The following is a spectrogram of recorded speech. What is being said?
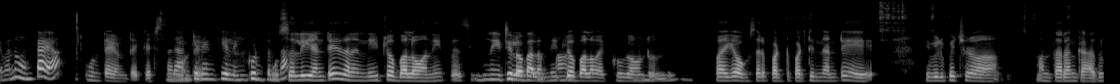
ఏమైనా ఉంటాయా? ఉంటాయి ఉంటాయి. ఖచ్చితంగా లింక్ ఉంటుందా? ముసలి అంటే దాని నీటిలో బలం అని నీటిలో బలం. నీటిలో. బలం ఎక్కువగా ఉంటుంది. పైగా ఒకసారి పట్టు పట్టిందంటే విడిపించడం మన తరం కాదు.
